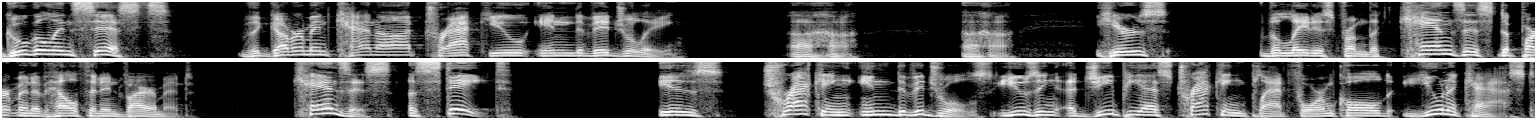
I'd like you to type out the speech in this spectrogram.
Google insists the government cannot track you individually. Uh huh. Uh huh. Here's the latest from the Kansas Department of Health and Environment. Kansas, a state, is tracking individuals using a GPS tracking platform called Unacast.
